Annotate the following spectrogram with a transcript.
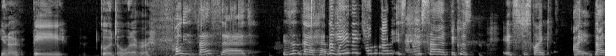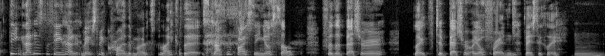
you know, be good or whatever. oh is that sad? Isn't that happy? The way they talk about it is so sad because it's just like I that thing that is the thing that makes me cry the most. Like the sacrificing yourself for the better, like to better your friend, basically. Mm.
